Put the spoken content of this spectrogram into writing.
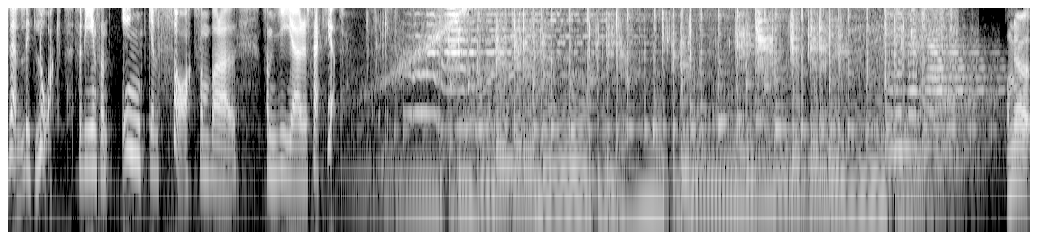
väldigt lågt. För det är en sån enkel sak som bara som ger säkerhet. Om jag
